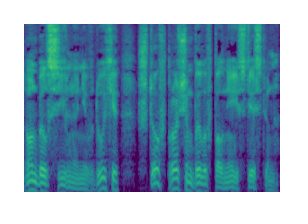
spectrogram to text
Он был сильно не в духе, что, впрочем, было вполне естественно.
